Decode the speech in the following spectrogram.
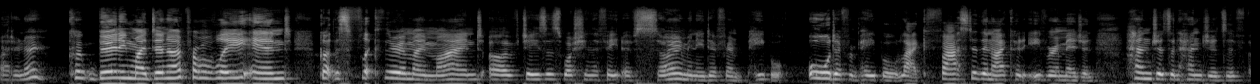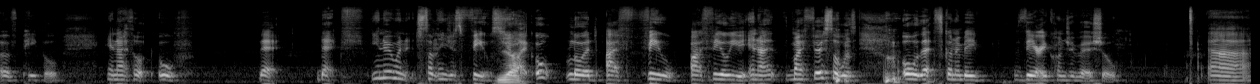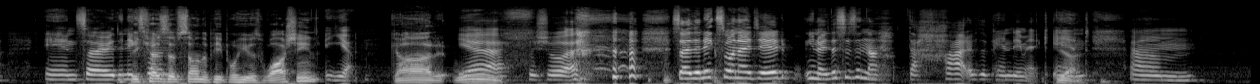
I don't know, cook, burning my dinner probably, and got this flick through in my mind of Jesus washing the feet of so many different people. All different people, like faster than I could ever imagine. Hundreds and hundreds of, of people. And I thought, oof, that that you know when it, something just feels Yeah. you're like oh lord i feel i feel you and i my first thought was oh that's going to be very controversial uh, and so the next Because one, of some of the people he was washing? yeah God. Ooh. yeah for sure so the next one i did you know this is in the, the heart of the pandemic Yeah. and um,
